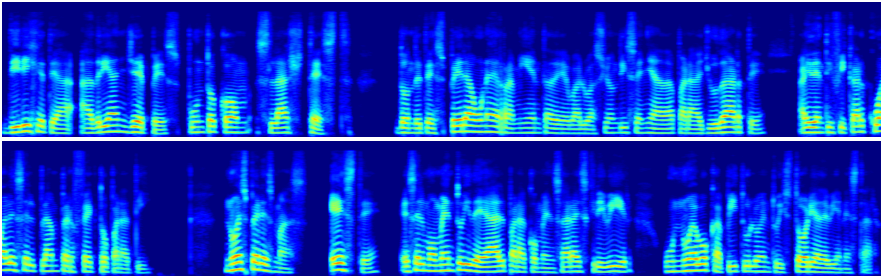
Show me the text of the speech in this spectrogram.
Dirígete a adrianyepes.com/test, donde te espera una herramienta de evaluación diseñada para ayudarte a identificar cuál es el plan perfecto para ti. No esperes más. Este es el momento ideal para comenzar a escribir un nuevo capítulo en tu historia de bienestar.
